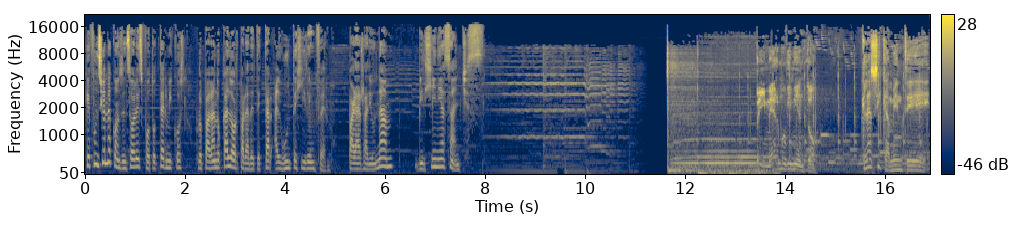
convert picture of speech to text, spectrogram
que funciona con sensores fototérmicos propagando calor para detectar algún tejido enfermo. Para Radio UNAM, Virginia Sánchez. Primer movimiento. Clásicamente...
